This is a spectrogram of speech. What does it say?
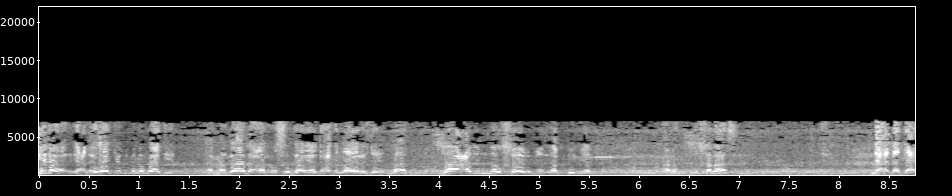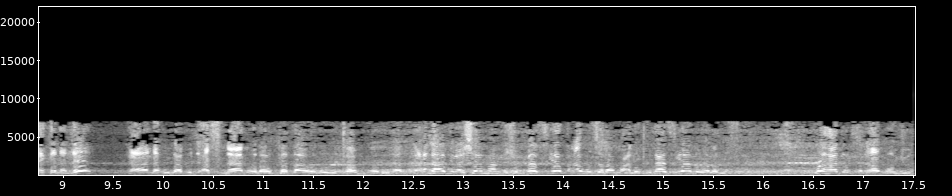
كده يعني رجل من البادية لما قال الرسول قال يضحك الله رجلين لا علمنا الخير من رب يضحك. خلاص. نحن ضحكنا غير. ها؟ له لابد اسنان وله كذا وله فم وله نحن هذه الأشياء ما نشوف. بس يضحك والسلام عليكم. لا زيادة ولا نصف وهذا القرآن موجود.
